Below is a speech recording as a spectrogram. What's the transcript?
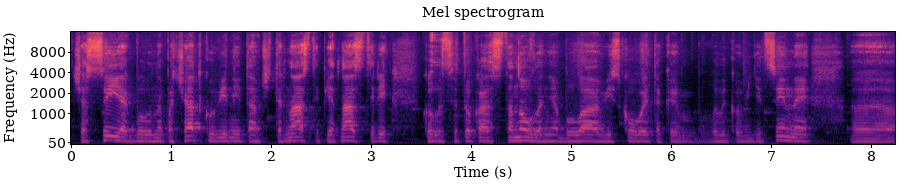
часи, як були на початку війни, там 14-15 рік, коли це тільки становлення було військової такої великої медицини, е,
